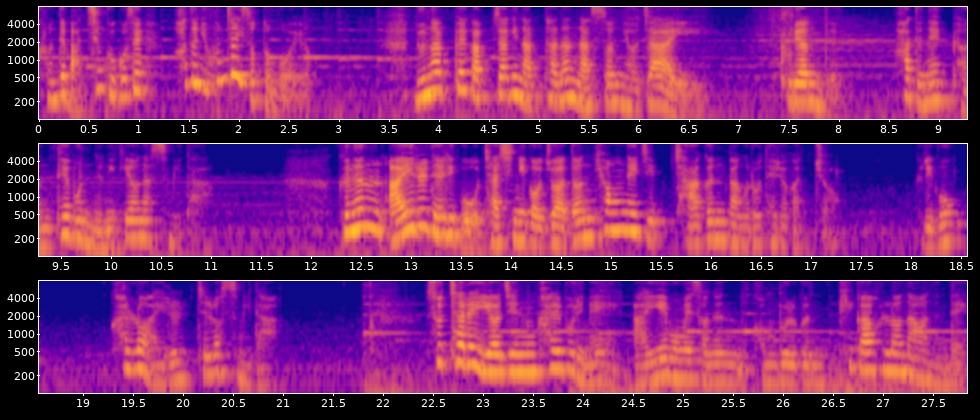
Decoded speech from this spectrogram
그런데 마침 그곳에 하든이 혼자 있었던 거예요. 눈앞에 갑자기 나타난 낯선 여자아이. 불현듯 하든의 변태 본능이 깨어났습니다. 그는 아이를 데리고 자신이 거주하던 형네 집 작은 방으로 데려갔죠. 그리고 칼로 아이를 찔렀습니다. 수차례 이어진 칼부림에 아이의 몸에서는 검붉은 피가 흘러나왔는데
